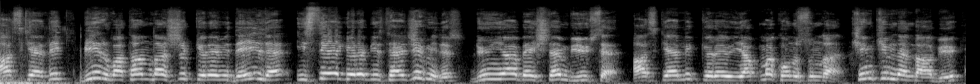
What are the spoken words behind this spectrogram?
Askerlik bir vatandaşlık görevi değil de isteğe göre bir tercih midir? Dünya beşten büyükse askerlik görevi yapma konusunda kim kimden daha büyük?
